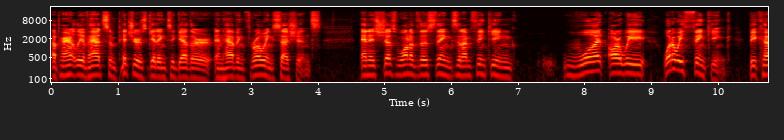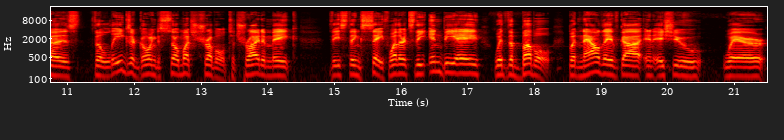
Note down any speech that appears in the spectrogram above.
Apparently, have had some pitchers getting together and having throwing sessions, and it's just one of those things that I'm thinking. What are we? What are we thinking? Because the leagues are going to so much trouble to try to make these things safe. Whether it's the NBA with the bubble, but now they've got an issue where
